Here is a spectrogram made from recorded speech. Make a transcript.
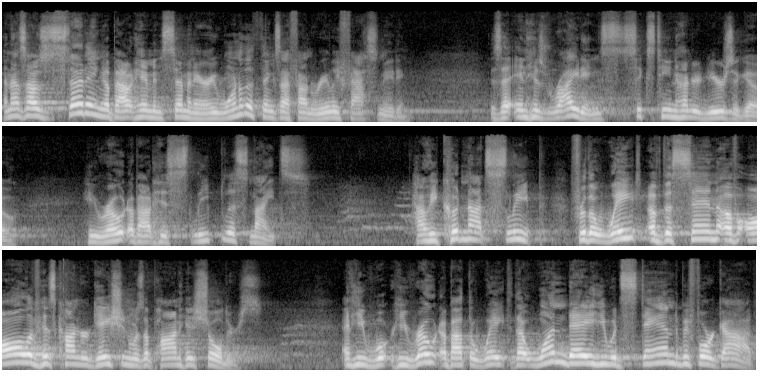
And as I was studying about him in seminary, one of the things I found really fascinating is that in his writings 1600 years ago, he wrote about his sleepless nights, how he could not sleep for the weight of the sin of all of his congregation was upon his shoulders. And he, he wrote about the weight that one day he would stand before God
